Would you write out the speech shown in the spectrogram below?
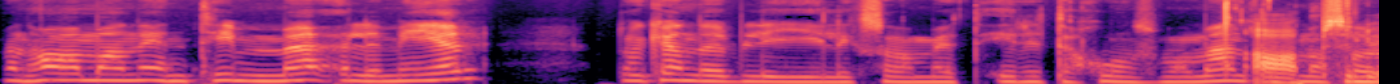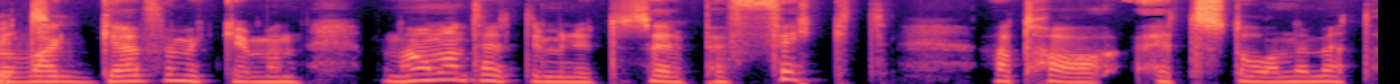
Men har man en timme eller mer, då kan det bli liksom ett irritationsmoment, ja, att man står och vaggar för mycket. Men, men har man 30 minuter så är det perfekt att ha ett stående möte.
